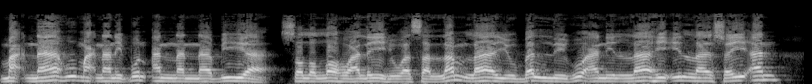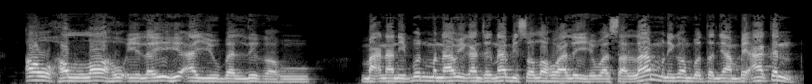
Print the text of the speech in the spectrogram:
maknahu maknanipun annan nabiyya sallallahu alaihi wasallam la yuballighu anillahi illa syai'an auhallahu ilaihi ayyuballighahu maknanipun menawi Kanjeng Nabi sallallahu alaihi wasallam menika mboten nyampeaken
